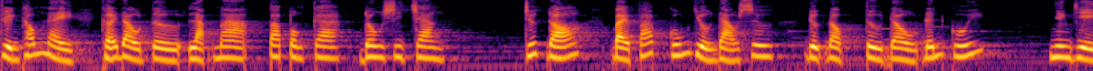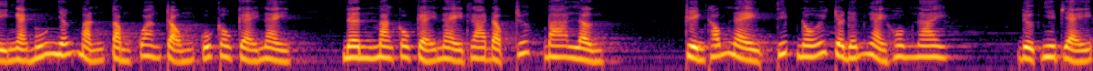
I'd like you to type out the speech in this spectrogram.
Truyền thống này khởi đầu từ Lạc Ma Paponka donsichang Trước đó, bài pháp cúng dường đạo sư được đọc từ đầu đến cuối. Nhưng vì Ngài muốn nhấn mạnh tầm quan trọng của câu kệ này, nên mang câu kệ này ra đọc trước ba lần. Truyền thống này tiếp nối cho đến ngày hôm nay. Được như vậy,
